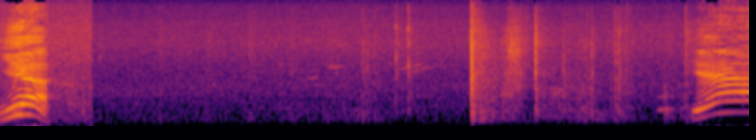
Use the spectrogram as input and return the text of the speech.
Yeah. Yeah.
